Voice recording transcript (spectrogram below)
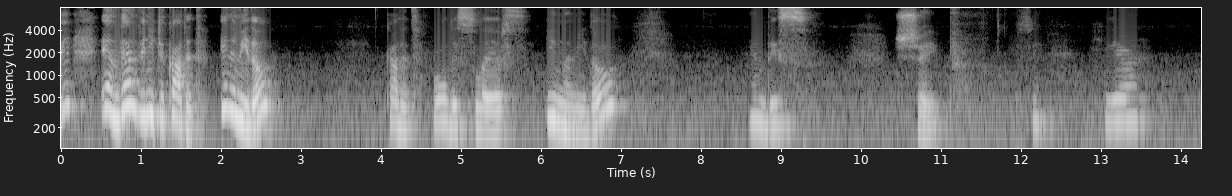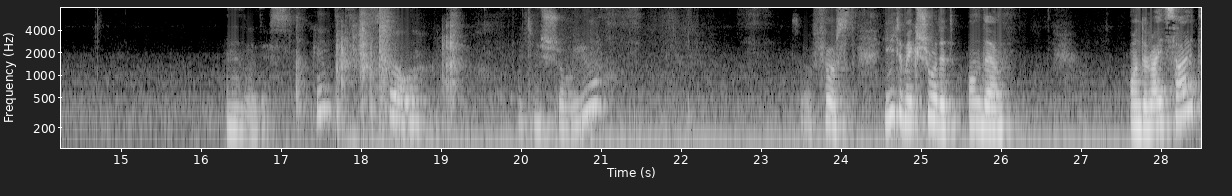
okay and then we need to cut it in the middle. Cut it all these layers in the middle. In this shape. See? Here. And like this. Okay? So let me show you. So first, you need to make sure that on the on the right side,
